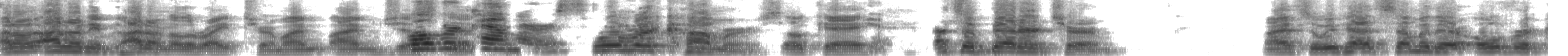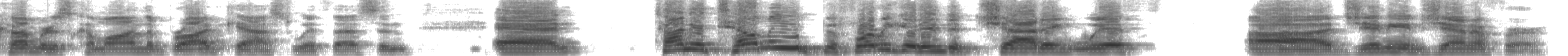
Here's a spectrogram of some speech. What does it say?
I don't I don't even I don't know the right term. I'm I'm just overcomers. Uh, overcomers. Okay, yeah. that's a better term. All right. So we've had some of their overcomers come on the broadcast with us, and and Tania, tell me before we get into chatting with uh, Ginny and Jennifer,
